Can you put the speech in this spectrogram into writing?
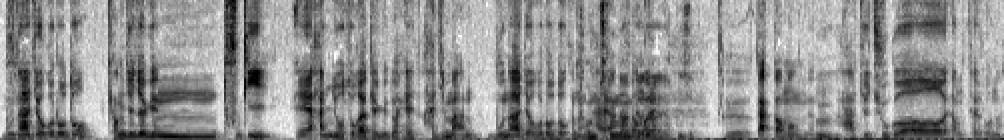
문화적으로도 경제적인 투기의 한 요소가 되기도 해, 하지만 문화적으로도 그런 다양성을 그 깎아먹는 음. 아주 주거 형태로는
